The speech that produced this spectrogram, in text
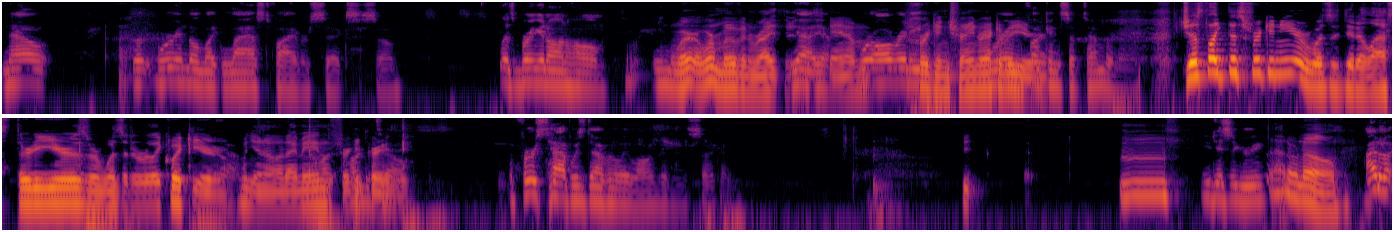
now we're- in the like last five or six, so let's bring it on home. In, We're we're moving right through Yeah, yeah. damn we're already freaking train wreck of a year. fucking September now. Just like this freaking year, was it? Did it last thirty years or was it a really quick year? Yeah. You know what I mean? Hard- freaking hard crazy. tell. The first half was definitely longer than the second. Mm, You disagree? I don't know. I don't know.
